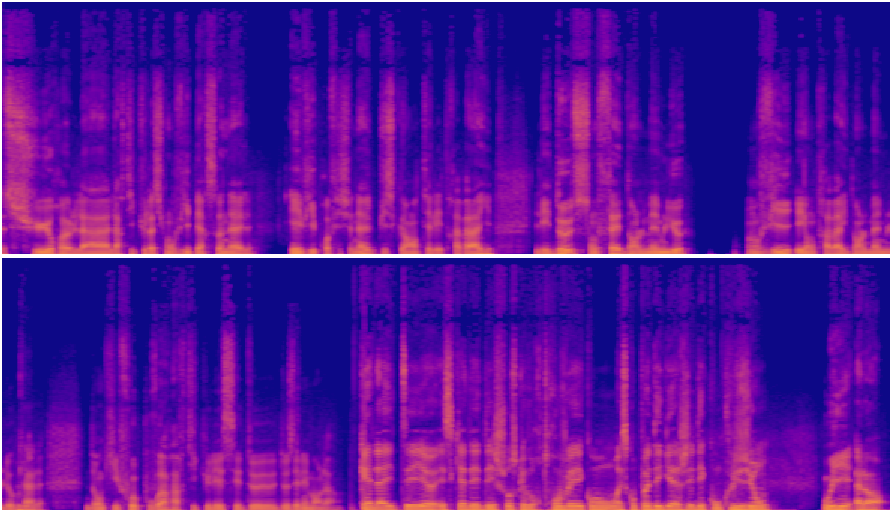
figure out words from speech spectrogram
sur l'articulation la, vie personnelle et vie professionnelle, puisque en télétravail, les deux sont faits dans le même lieu. On vit et on travaille dans le même local. Mmh. Donc, il faut pouvoir articuler ces deux, deux éléments-là. Quelle a été, est-ce qu'il y a des, des, choses que vous retrouvez qu Est-ce qu'on peut dégager des conclusions? Oui, alors,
